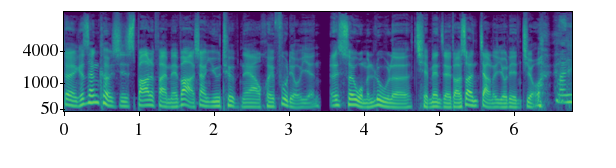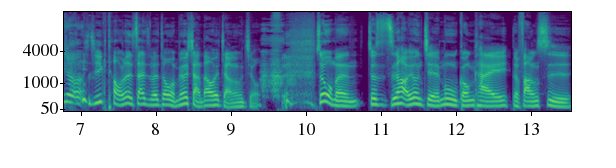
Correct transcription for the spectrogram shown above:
对，可是很可惜，Spotify 没办法像 YouTube 那样回复留言，呃，所以我们录了前面这一段，虽然讲的有点久，蛮久，已经讨论三十分钟，我没有想到会讲那么久，所以我们就是只好用节目公开的方式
